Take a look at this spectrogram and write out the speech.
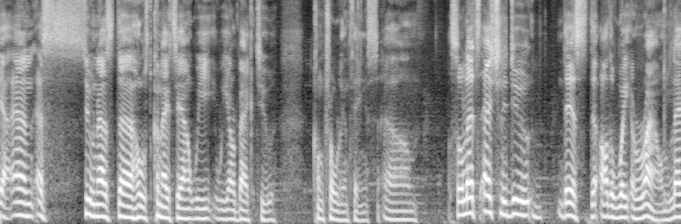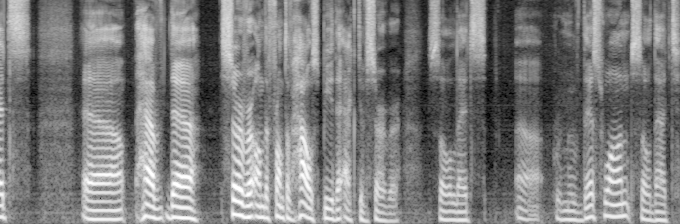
Yeah, and as soon as the host connects, yeah, we, we are back to controlling things. Um, so let's actually do this the other way around. Let's uh, have the server on the front of house be the active server. So let's uh, remove this one so that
